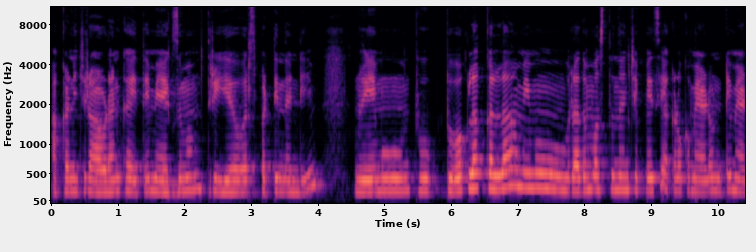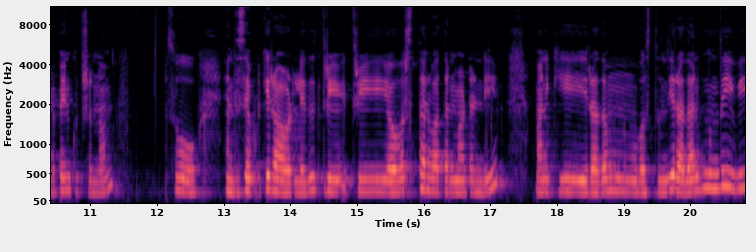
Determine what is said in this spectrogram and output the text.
అక్కడి నుంచి రావడానికి అయితే మ్యాక్సిమం త్రీ అవర్స్ పట్టిందండి. మేము టూ టూ ఓ క్లాక్ కల్లా మేము రథం వస్తుందని చెప్పేసి అక్కడ ఒక మేడ ఉంటే మేడ పైన కూర్చున్నాం. సో, ఎంతసేపటికి రావట్లేదు. త్రీ త్రీ అవర్స్ తర్వాత అనమాట అండి మనకి రథం వస్తుంది. రథానికి ముందు ఇవి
